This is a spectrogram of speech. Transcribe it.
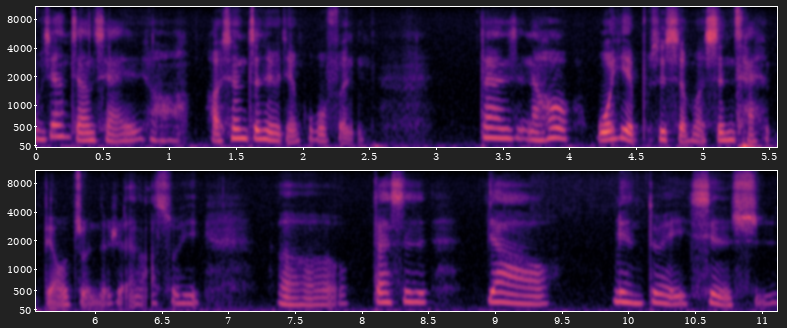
我这样讲起来哦，好像真的有点过分。但是，然后我也不是什么身材很标准的人啊，所以，呃，但是要面对现实，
